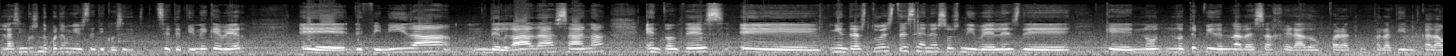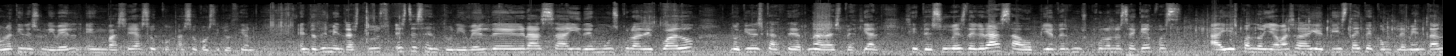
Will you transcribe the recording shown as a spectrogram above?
la sincro es un deporte muy estético, se, se te tiene que ver eh, definida, delgada, sana. Entonces, eh, mientras tú estés en esos niveles de que no, no, te piden nada exagerado para, para ti, cada una tiene su nivel en base a su, a su constitución. Entonces, mientras tú estés en tu nivel de grasa y de músculo adecuado, no tienes que hacer nada especial. Si te subes de grasa o pierdes músculo, no sé qué, pues ahí es cuando ya vas a la dietista y te complementan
